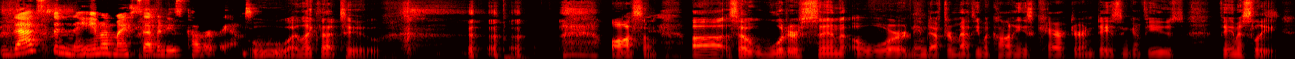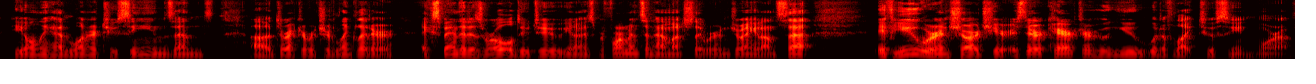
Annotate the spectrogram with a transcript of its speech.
that's the name of my '70s cover band. Ooh, I like that too. awesome. Uh, so Wooderson Award, named after Matthew McConaughey's character in Dazed and Confused. Famously, he only had one or two scenes, and uh, director Richard Linklater expanded his role due to you know his performance and how much they were enjoying it on set. If you were in charge here, is there a character who you would have liked to have seen more of?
